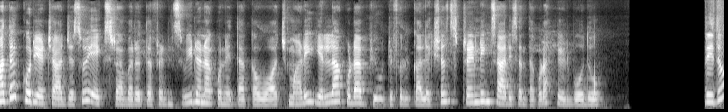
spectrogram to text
ಮತ್ತು ಕೊರಿಯರ್ ಚಾರ್ಜಸ್ಸು ಎಕ್ಸ್ಟ್ರಾ ಬರುತ್ತೆ ಫ್ರೆಂಡ್ಸ್ ವೀಡಿಯೋನ ಕೊನೆ ತಕ್ಕ ವಾಚ್ ಮಾಡಿ. ಎಲ್ಲ ಕೂಡ ಬ್ಯೂಟಿಫುಲ್ ಕಲೆಕ್ಷನ್ಸ್ ಟ್ರೆಂಡಿಂಗ್ ಸ್ಯಾರೀಸ್ ಅಂತ ಕೂಡ ಹೇಳ್ಬೋದು. ಇದು?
